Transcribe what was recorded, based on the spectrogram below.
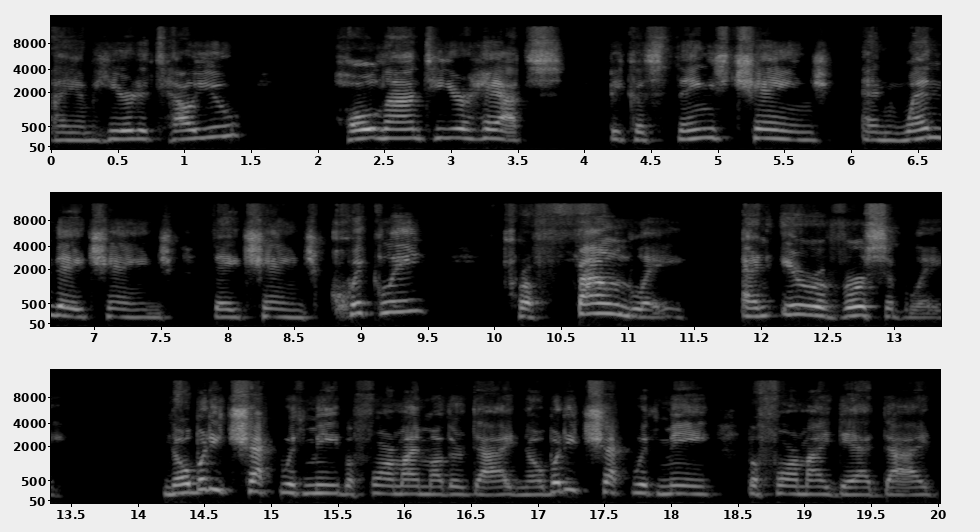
I am here to tell you hold on to your hats because things change. And when they change, they change quickly, profoundly, and irreversibly. Nobody checked with me before my mother died. Nobody checked with me before my dad died.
